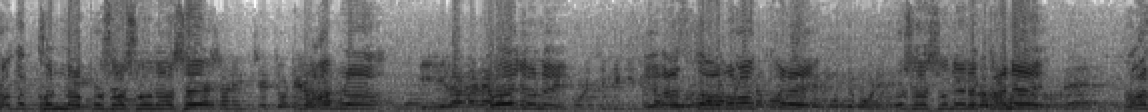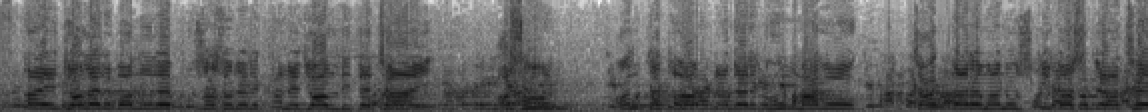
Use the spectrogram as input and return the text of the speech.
যতক্ষণ না প্রশাসন আসে আমরা প্রয়োজনে এই রাস্তা অবরোধ করে প্রশাসনের কানে রাস্তায় জলের বদলে প্রশাসনের কানে জল দিতে চাই। আসুন। অন্তত আপনাদের ঘুম ভাঙুক চাকদার মানুষ কি কষ্টে আছে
